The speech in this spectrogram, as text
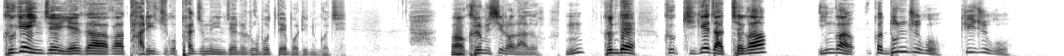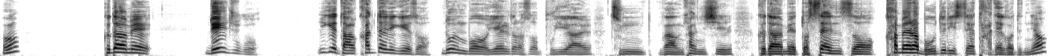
그게 이제 얘다가 다리 주고 팔 주면 이제는 로봇 돼 버리는 거지. 어, 그러면 싫어 나도. 응? 근데 그 기계 자체가 인간, 그러니까 눈 주고 귀 주고, 어? 그 다음에 뇌 주고. 이게 다 간단히 얘기해서 눈 뭐 예를 들어서 VR, 증강 현실, 그 다음에 또 센서, 카메라 모듈이 있어야 다 되거든요.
